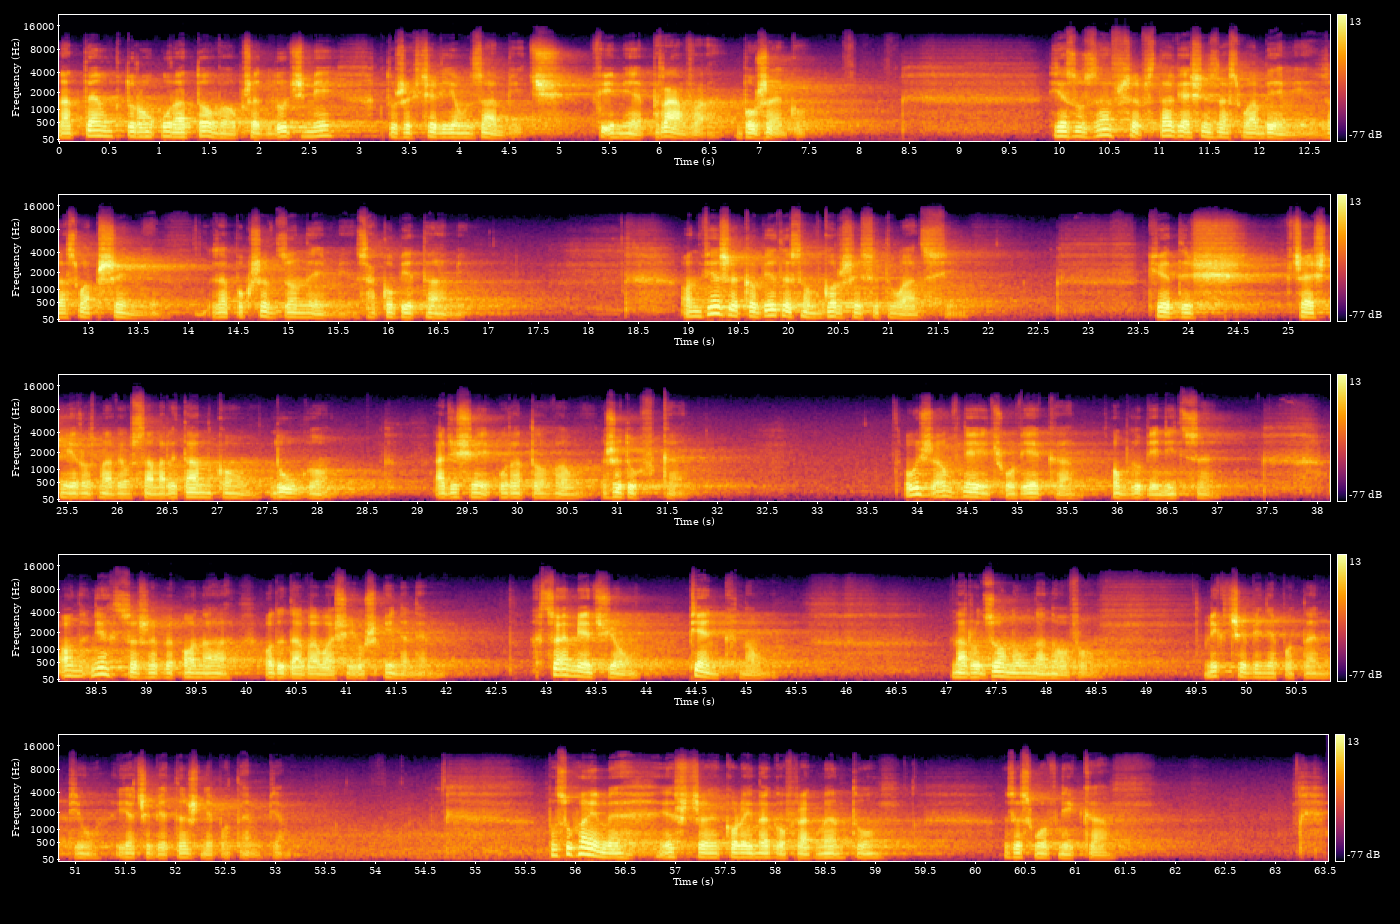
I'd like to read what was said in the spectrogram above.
na tę, którą uratował przed ludźmi, którzy chcieli ją zabić w imię prawa Bożego. Jezus zawsze wstawia się za słabymi, za słabszymi, za pokrzywdzonymi, za kobietami. On wie, że kobiety są w gorszej sytuacji. Kiedyś wcześniej rozmawiał z Samarytanką długo, a dzisiaj uratował Żydówkę. Ujrzał w niej człowieka, oblubienicę. On nie chce, żeby ona oddawała się już innym. Chce mieć ją piękną, narodzoną na nowo. Nikt Ciebie nie potępił, ja Ciebie też nie potępiam. Posłuchajmy jeszcze kolejnego fragmentu ze słownika.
